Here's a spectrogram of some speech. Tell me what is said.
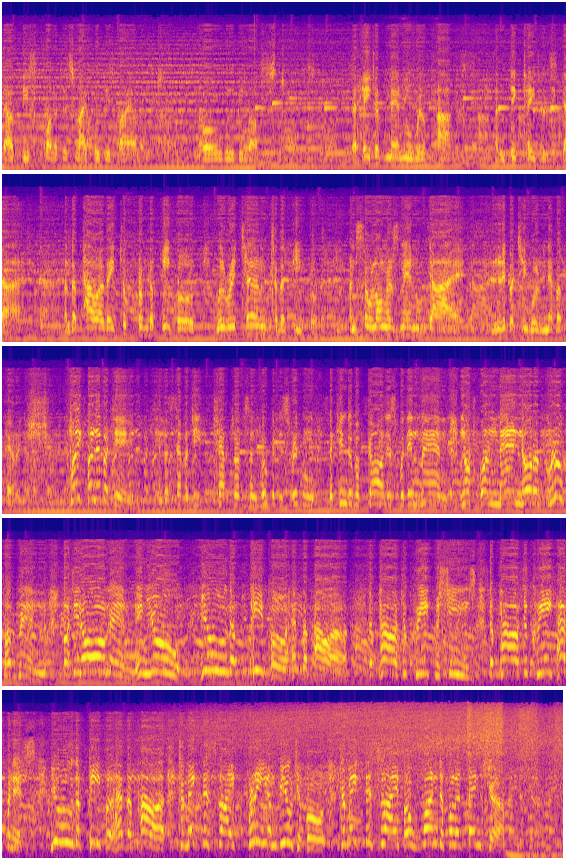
Without these qualities, life will be violent, and all will be lost. The hate of men will pass, and dictators die. And the power they took from the people will return to the people. And so long as men die, liberty will never perish. Fight for liberty! In the 17th chapter of St. Luke it is written, the kingdom of God is within man, not one man nor a group of men, but in all men, in you. You, the people, have the power. The power to create machines, the power to create happiness. You, the people, have the power to make this life free and beautiful, to make this life a wonderful adventure.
